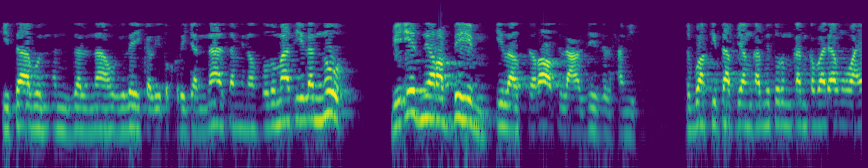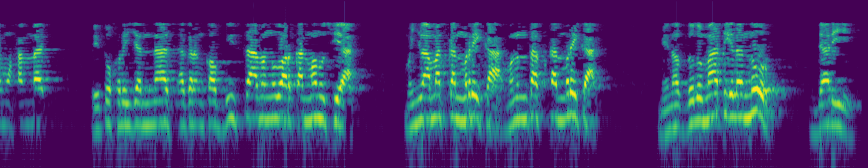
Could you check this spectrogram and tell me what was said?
kitabun anzalnahu ilaika litukhrijan nasa minadh dhulumati ilan nur biidzni rabbihim ila siratil azizil hamid. Sebuah kitab yang kami turunkan kepadamu wahai Muhammad litukhrijan nas agar engkau bisa mengeluarkan manusia menyelamatkan mereka mengentaskan mereka. Minadh dhulumati ilan nur dari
